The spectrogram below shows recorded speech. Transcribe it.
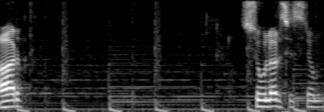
earth, solar system,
